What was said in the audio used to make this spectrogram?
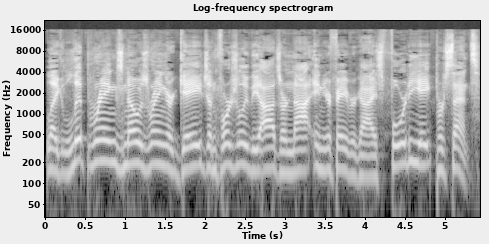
like lip rings, nose ring, or gauge. Unfortunately, the odds are not in your favor, guys. Forty-eight percent.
